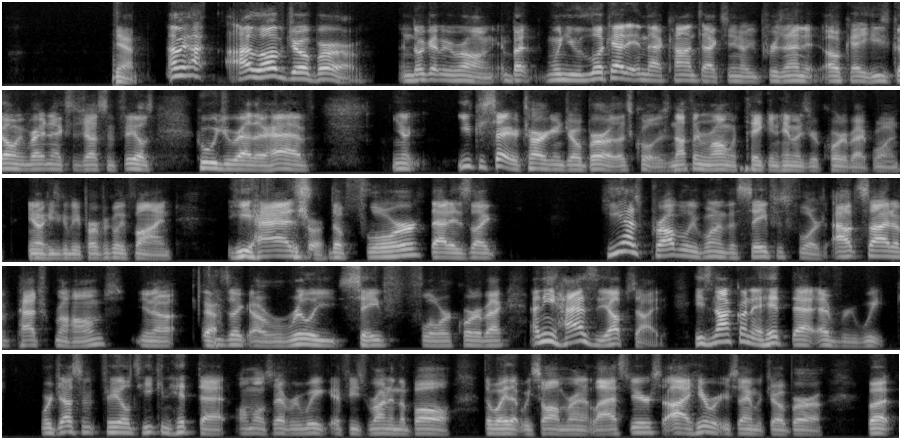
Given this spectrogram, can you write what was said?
Yeah. I mean, I, I love Joe Burrow. And don't get me wrong, but when you look at it in that context, you know, you present it, okay, he's going right next to Justin Fields. Who would you rather have? You know, you can say you're targeting Joe Burrow. That's cool. There's nothing wrong with taking him as your quarterback one. You know, he's going to be perfectly fine. He has sure. the floor that is like he has probably one of the safest floors outside of Patrick Mahomes. You know, yeah. he's like a really safe floor quarterback, and he has the upside. He's not going to hit that every week. Where Justin Fields, he can hit that almost every week if he's running the ball the way that we saw him run it last year. So I hear what you're saying with Joe Burrow, but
